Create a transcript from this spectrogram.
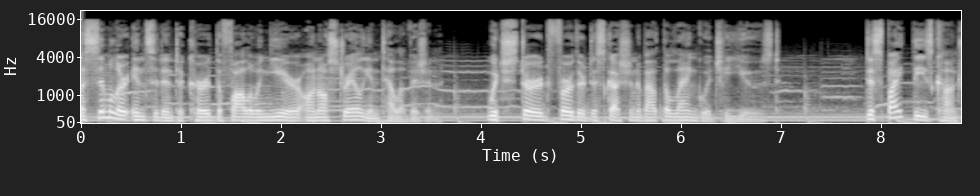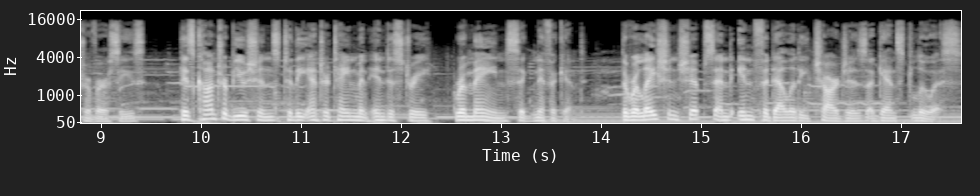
A similar incident occurred the following year on Australian television, which stirred further discussion about the language he used. Despite these controversies, his contributions to the entertainment industry remain significant. The relationships and infidelity charges against Lewis.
